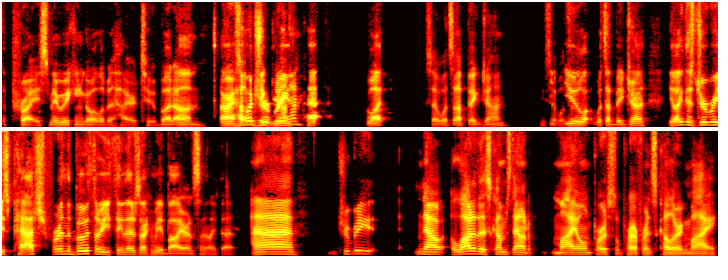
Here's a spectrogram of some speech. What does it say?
the price. Maybe we can go a little bit higher too. But um, all right. How about Drew Brees? Pat- what? So what's up, Big John? He said, what's you up? what's up, Big John? You like this Drew Brees patch for in the booth, or you think there's not going to be a buyer on something like that? Uh Drew Brees. Now, a lot of this comes down to my own personal preference coloring my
